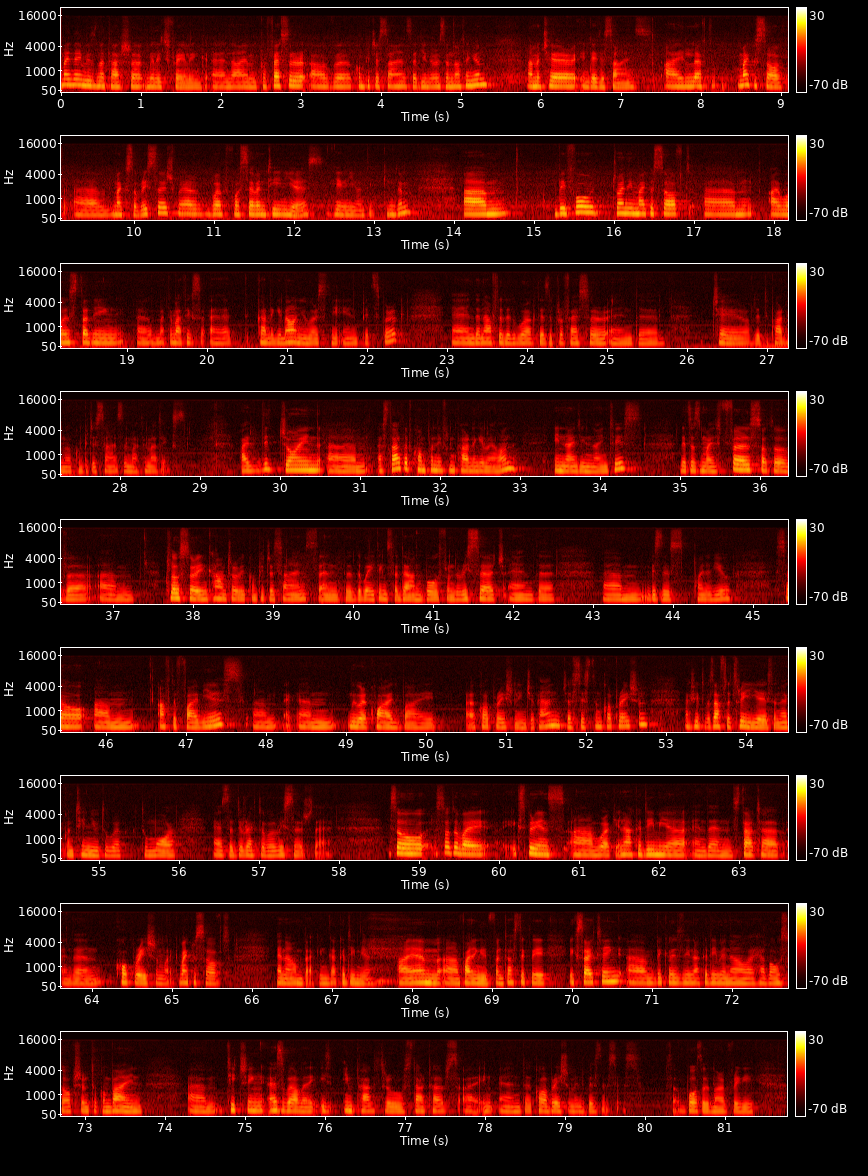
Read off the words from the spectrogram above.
my name is Natasa Milic-Frayling and I'm professor of uh, computer science at University of Nottingham. I'm a chair in data science. I left Microsoft, uh, Microsoft Research where I worked for 17 years here in the United Kingdom. Um, before joining Microsoft, um, I was studying uh, mathematics at Carnegie Mellon University in Pittsburgh and then after that worked as a professor and uh, chair of the Department of Computer Science and Mathematics. I did join um, a startup company from Carnegie Mellon in 1990s. This was my first sort of uh, um, closer encounter with computer science and the, the, way things are done, both from the research and the um, business point of view. So um, after five years, um, um, we were acquired by a corporation in Japan, Just System Corporation. Actually, it was after three years, and I continued to work to more as the director of research there. So sort of I experience um, work in academia and then startup and then corporation like Microsoft and now I'm back in academia. I am uh, finding it fantastically exciting um, because in academia now I have also option to combine um, teaching as well as impact through startups uh, in, and uh, collaboration with businesses. So both of them are really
